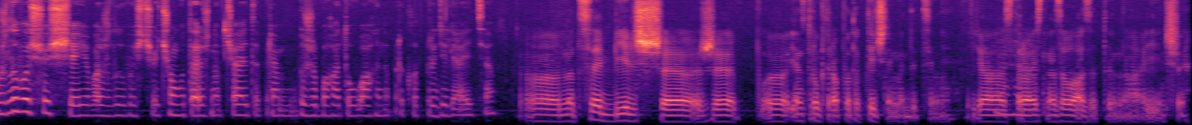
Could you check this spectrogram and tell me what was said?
Можливо, що ще є важливо, що чому теж навчаєте, прям дуже багато уваги, наприклад, приділяється. Е, Ну, це більше вже е, інструктора по тактичній медицині. Я угу. стараюсь не залазити на інше.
